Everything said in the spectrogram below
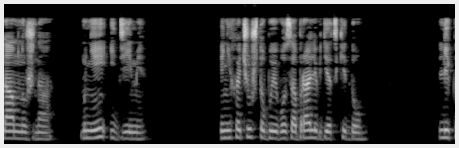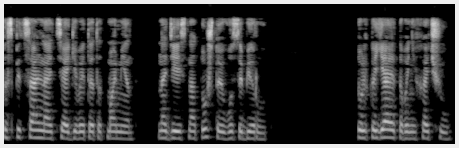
Нам нужна. Мне и Диме. Я не хочу, чтобы его забрали в детский дом. Лика специально оттягивает этот момент, надеясь на то, что его заберут. Только я этого не хочу,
